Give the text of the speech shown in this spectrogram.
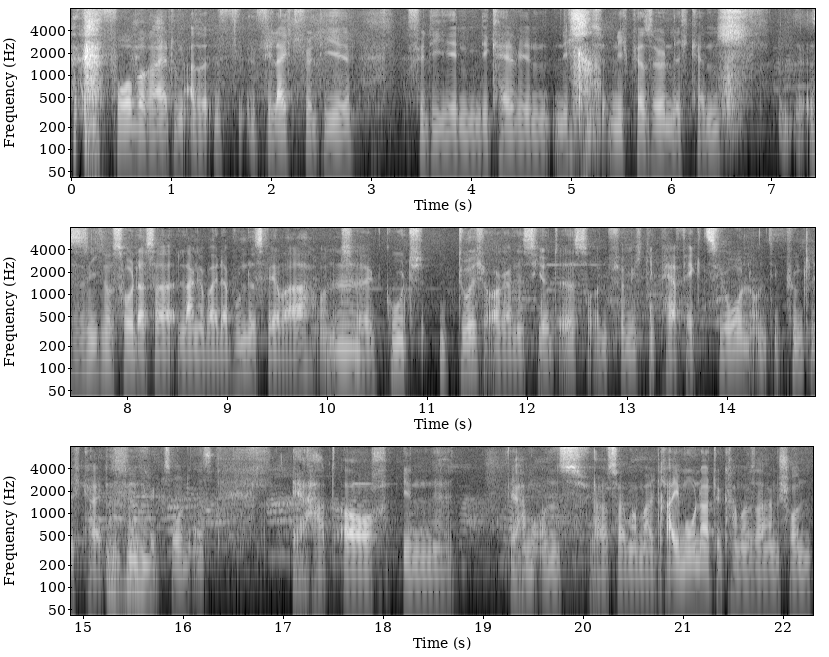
Vorbereitung, also vielleicht für, die, für diejenigen, die Kelvin nicht, nicht persönlich kennen, es ist nicht nur so, dass er lange bei der Bundeswehr war und äh, gut durchorganisiert ist und für mich die Perfektion und die Pünktlichkeit die Perfektion ist. Er hat auch in, wir haben uns, ja, sagen wir mal, drei Monate, kann man sagen, schon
